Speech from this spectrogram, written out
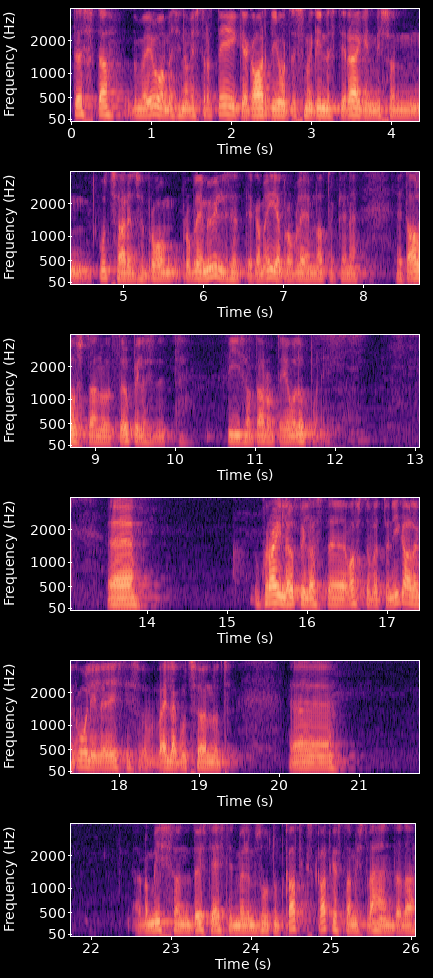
tõsta, kui me jõuame sinna meie strateegiakaardi juurde, siis ma kindlasti räägin, mis on kutsehariduse pro-, probleem üldiselt ja ka meie probleem natukene et alustanud õpilased piisavalt arvult ei jõua lõpuni. Äh, Ukraina õpilaste vastuvõtt on igale koolile Eestis väljakutse olnud. Äh, aga mis on tõesti hästi, et me oleme suutnud katkes, katkestamist vähendada,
